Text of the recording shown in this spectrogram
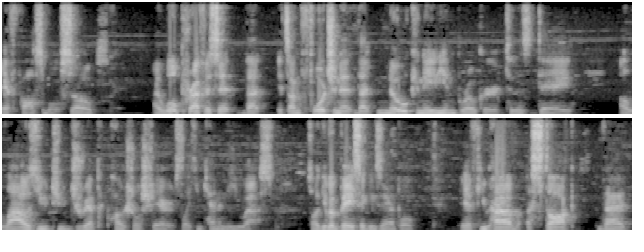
if possible. So I will preface it that it's unfortunate that no Canadian broker to this day allows you to drip partial shares like you can in the US. So I'll give a basic example. If you have a stock that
